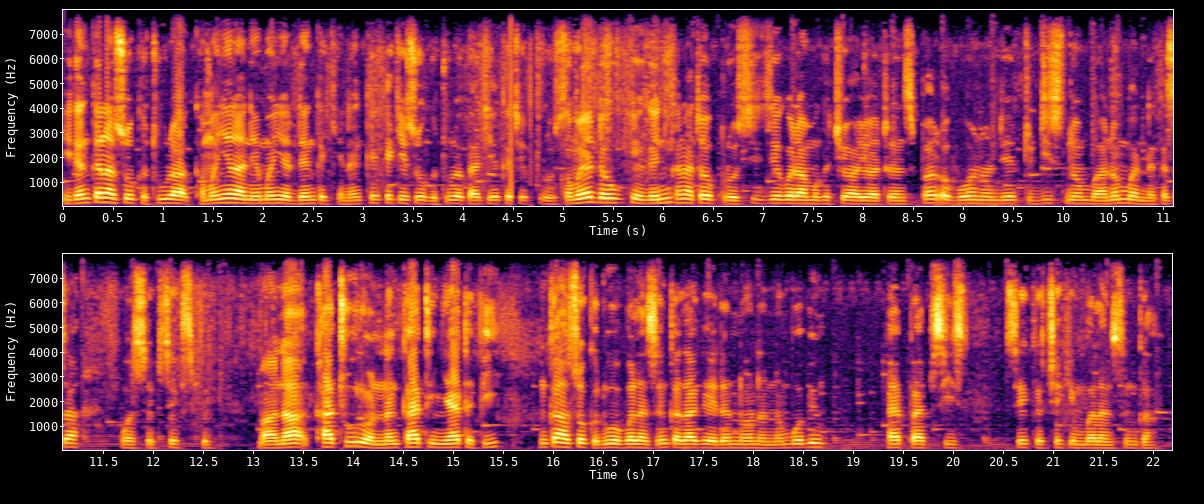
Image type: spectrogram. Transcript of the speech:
Idan kana so ka tura kamar yana neman yardanka kenan kai kake so ka tura kati ka ce proceed. Kamar yadda kuke gani kana taɓa proceed zai gwada maka cewa your transfer of 100 to this number number da ka sa was successful. Ma'ana ka tura wannan katin ya tafi in kana so ka duba balance ɗinka za ka iya danna wannan lambobin 556 sai ka cekin balance ɗinka.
